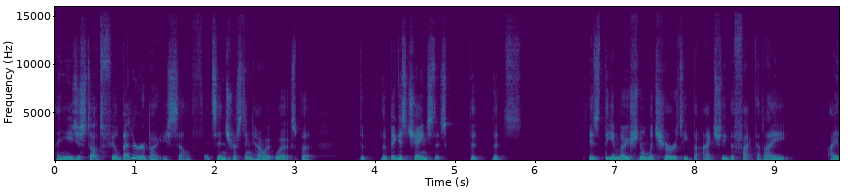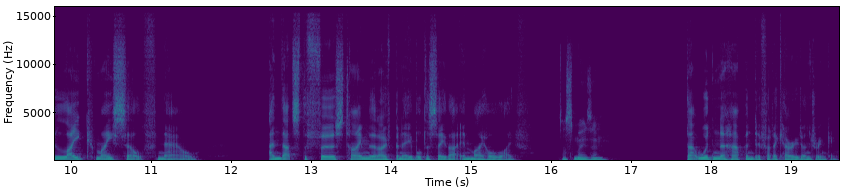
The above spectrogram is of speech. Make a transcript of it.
And you just start to feel better about yourself. It's interesting how it works, but the, the biggest change that's that that's is the emotional maturity, but actually the fact that I I like myself now. And that's the first time that I've been able to say that in my whole life. That's amazing. that wouldn't have happened if I'd have carried on drinking.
